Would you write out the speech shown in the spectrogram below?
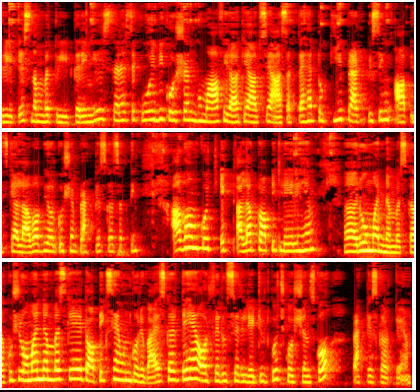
greatest number create करेंगे। इस तरह से कोई भी क्वेश्चन घुमा फिरा के आपसे आ सकता है तो की प्रैक्टिसिंग आप इसके अलावा भी और क्वेश्चन प्रैक्टिस कर सकते हैं। अब हम कुछ एक अलग टॉपिक ले रहे हैं रोमन नंबर्स का। कुछ रोमन नंबर्स के टॉपिक्स हैं, उनको रिवाइज करते हैं और फिर उससे रिलेटेड कुछ क्वेश्चन को प्रैक्टिस करते हैं।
